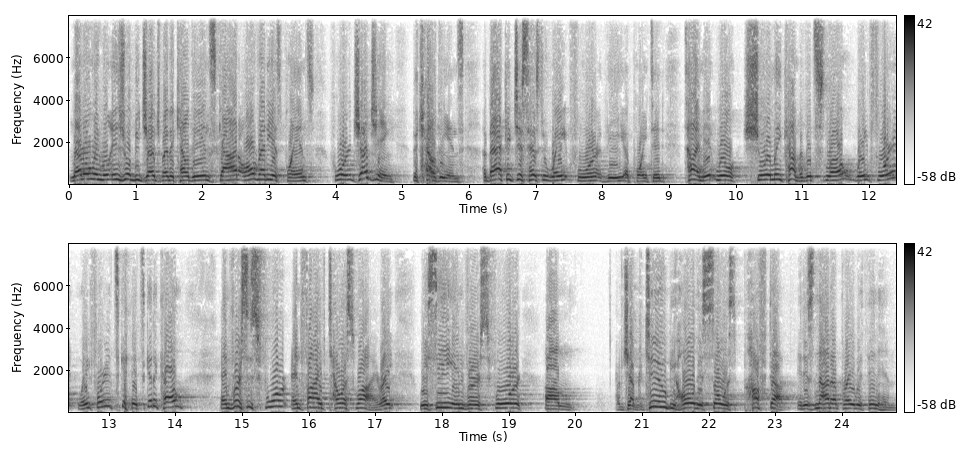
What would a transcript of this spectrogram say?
Not only will Israel be judged by the Chaldeans, God already has plans for judging the Chaldeans. Habakkuk just has to wait for the appointed time. It will surely come. If it's slow, wait for it. Wait for it. It's, it's going to come. And verses 4 and 5 tell us why, right? We see in verse 4 um, of chapter 2 Behold, his soul is puffed up, it is not upright within him.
